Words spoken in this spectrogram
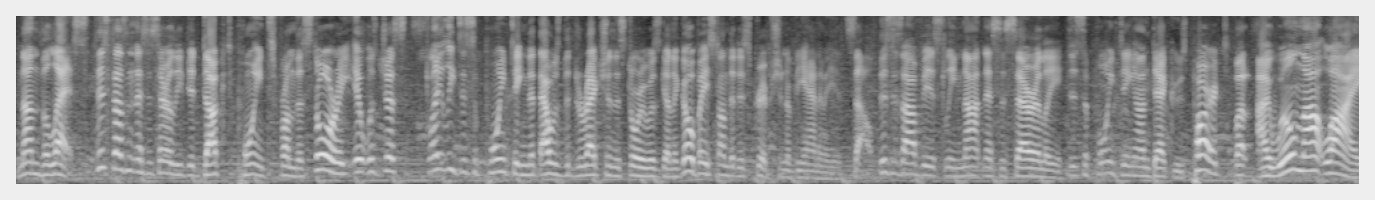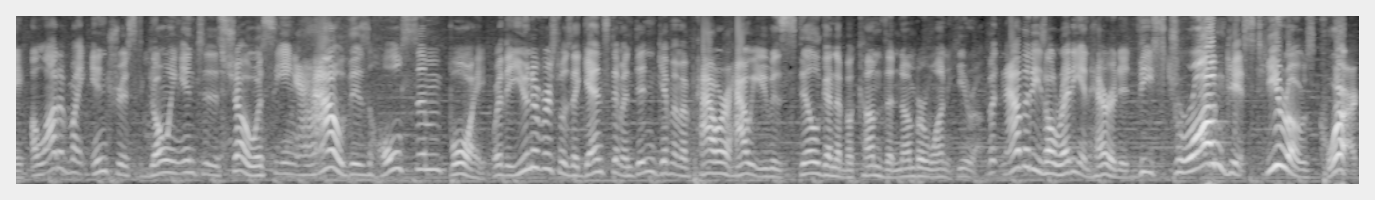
nonetheless. This doesn't necessarily deduct points from the story, it was just slightly disappointing that that was the direction the story was going to go based on the description of the anime itself. This is obviously not necessarily disappointing on Deku's part, but I will not lie, a lot of my interest going into this show was seeing how this wholesome boy, where the universe was against him and didn't give him a power, how he was still gonna become the number one hero. But now that he's already inherited the strongest hero's quirk,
